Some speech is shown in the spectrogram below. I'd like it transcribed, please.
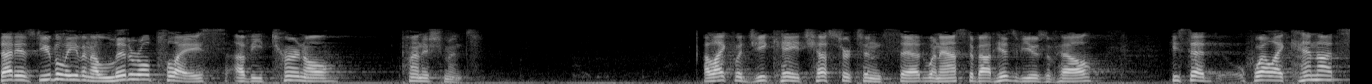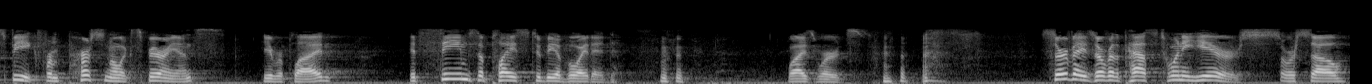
That is, do you believe in a literal place of eternal punishment? I like what G.K. Chesterton said when asked about his views of hell. He said, While I cannot speak from personal experience, he replied, it seems a place to be avoided. Wise words. Surveys over the past 20 years or so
